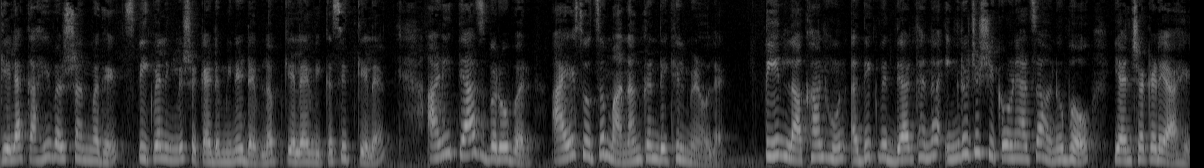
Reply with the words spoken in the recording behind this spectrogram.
गेल्या काही वर्षांमध्ये स्पीकवेल इंग्लिश अकॅडमीने डेव्हलप केलं आहे विकसित केलं आहे आणि त्याचबरोबर आय एस ओचं मानांकन देखील मिळवलं आहे तीन लाखांहून अधिक विद्यार्थ्यांना इंग्रजी शिकवण्याचा अनुभव यांच्याकडे आहे.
